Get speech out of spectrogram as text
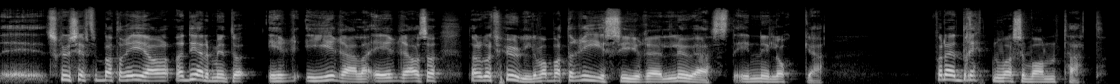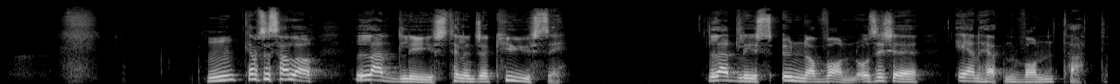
eh, Skulle skifte batterier Nei, de hadde begynt å ire eller irre. Altså, det hadde gått hull. Det var batterisyre løst inni lokket. For det dritten var ikke vanntett. Hmm? Hvem som selger LED-lys til en jacuzzi? LED-lys under vann, og så er ikke enheten vanntett.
